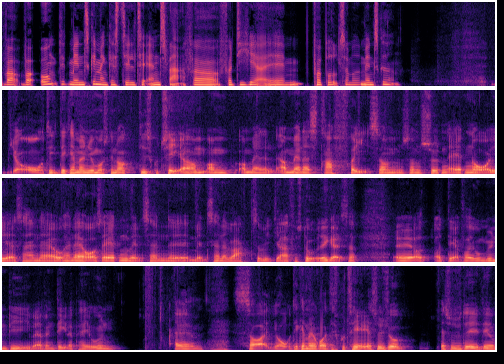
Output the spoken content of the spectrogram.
hvor, hvor ungt et menneske man kan stille til ansvar for, for de her øh, forbrydelser mod menneskeheden? Jo, det, det kan man jo måske nok diskutere, om, om, om, man, om man er straffri som, som 17-18-årig. Altså han er, jo, han er jo også 18, mens han, øh, mens han er vagt, så vidt jeg har forstået. Ikke? Altså, øh, og, og derfor er jo myndig i hvert fald en del af perioden. Øh, så jo, det kan man jo godt diskutere. Jeg synes jo, jeg synes, det, det er,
